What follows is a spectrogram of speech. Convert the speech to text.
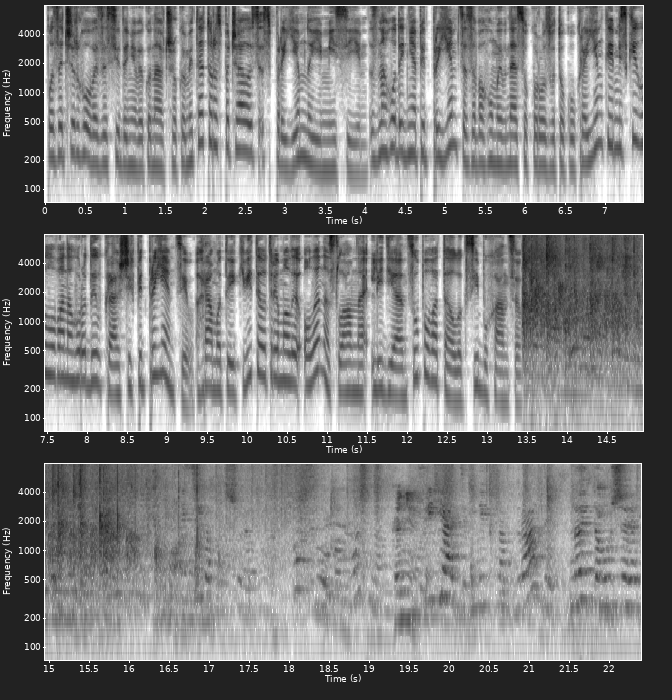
Позачергове засідання виконавчого комітету розпочалось з приємної місії. З нагоди дня підприємця за вагомий внесок у розвиток Українки міський голова нагородив кращих підприємців. Грамоти і квіти отримали Олена Славна, Лідія Анцупова та Олексій Буханцев. Конечно. приятен миг награды, но это уже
